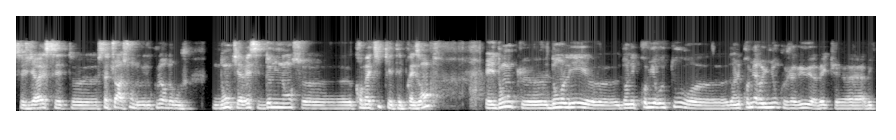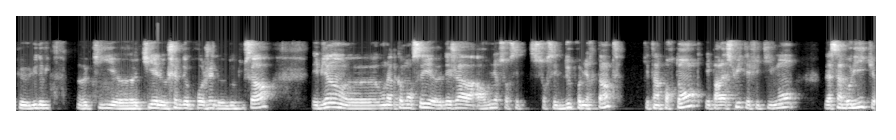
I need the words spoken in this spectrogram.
c'est, je dirais, cette euh, saturation de, de, couleur de rouge. Donc, il y avait cette dominance euh, chromatique qui était présente. Et donc, euh, dans les dans les premiers retours, dans les premières réunions que j'avais eues avec avec Ludovic, qui qui est le chef de projet de, de tout ça, eh bien, on a commencé déjà à revenir sur ces sur ces deux premières teintes qui étaient importantes, et par la suite, effectivement, la symbolique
